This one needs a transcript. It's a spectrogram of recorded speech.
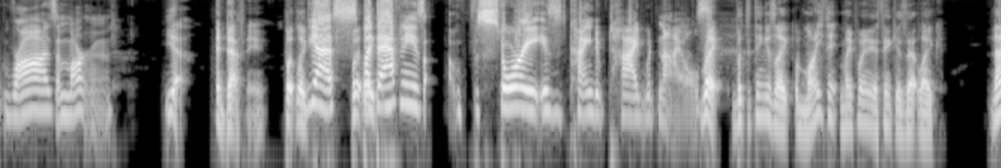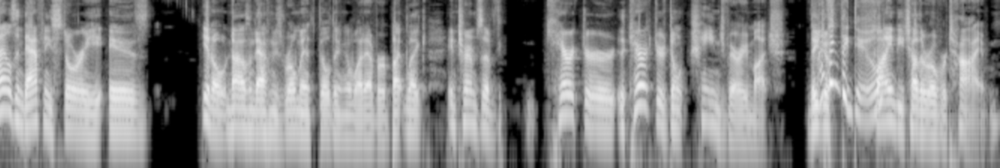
Roz, and Martin. yeah and Daphne but like yes, but, but, like- Daphne's uh, story is kind of tied with Niles. Right. But the thing is like my thing my point I think is that like Niles and Daphne's story is you know, Niles and Daphne's romance building or whatever, but like in terms of the character the characters don't change very much. They I just think they do. find each other over time.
